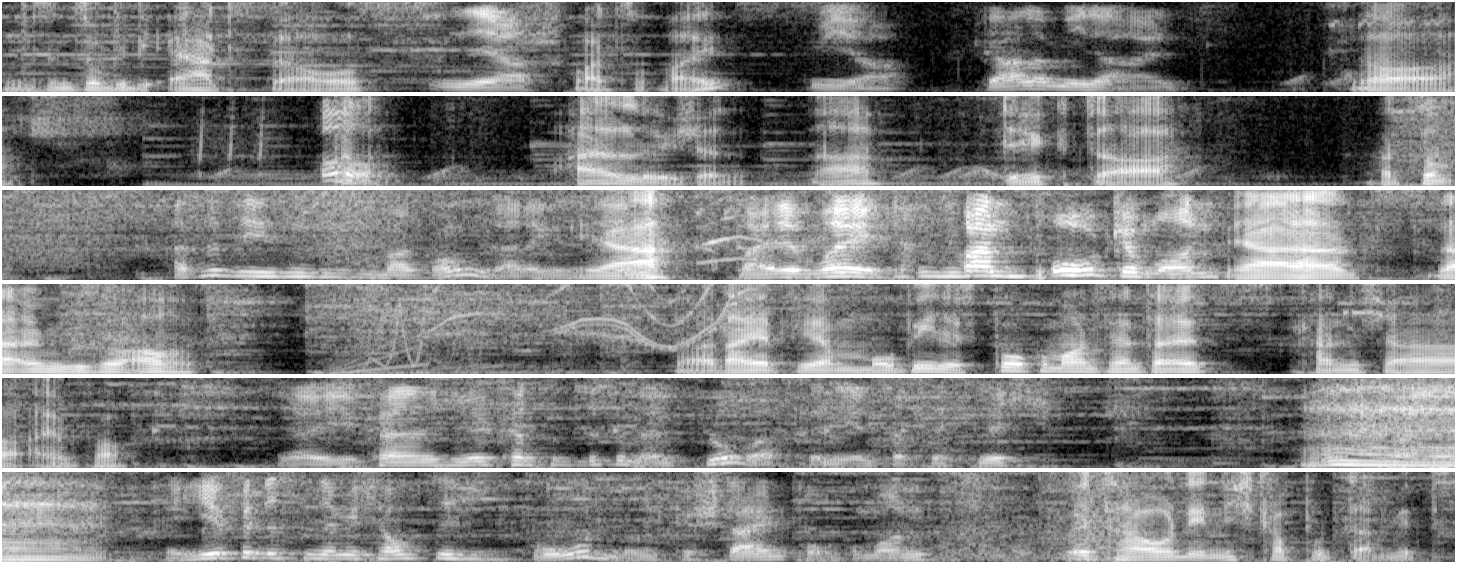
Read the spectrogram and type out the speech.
Die sind so wie die Ärzte aus Ja. Schwarz und Weiß. Ja. Galamine 1. So, Oh. Hallöchen. Na, dick da. Zum Hast du diesen, diesen Waggon gerade gesehen? Ja. By the way, das war ein Pokémon. Ja, das sah irgendwie so aus. Ja, da jetzt hier ein mobiles Pokémon Center ist, kann ich ja einfach. Ja, hier, kann, hier kannst du ein bisschen Flora trainieren tatsächlich. Äh, hier findest du nämlich hauptsächlich Boden- und Gestein-Pokémon. bitte hau den nicht kaputt damit.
